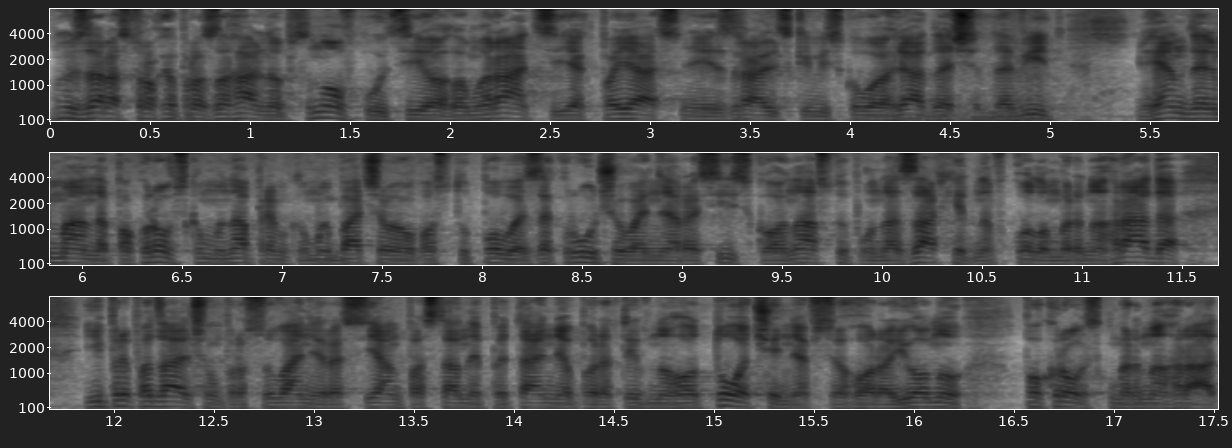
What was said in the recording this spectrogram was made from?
Ну і зараз трохи про загальну обстановку у цій агломерації. Як пояснює ізраїльський військовий оглядач Давід Гендельман, на Покровському напрямку ми бачимо поступове закручування російського наступу на захід навколо Мирнограда. І при подальшому просуванні росіян постане питання оперативного оточення всього району Покровськ-Мирноград.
